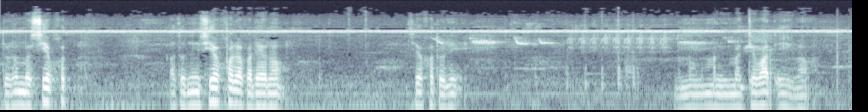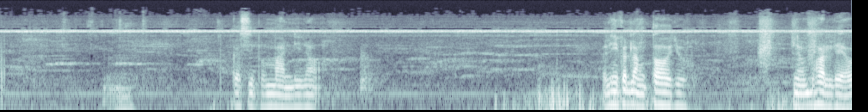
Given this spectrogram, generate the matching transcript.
ตัวนั้นมาเสียบเขาเอาตัวนี้เสียบเข้าแล้วก็แล้วเนาะเสียบเข้าตัวนี้มันมันมันจะวัดเองเนาะก็สิประมาณนี้เนาะอันนี้กำลังต่ออยู่ ยังพันแล้ว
